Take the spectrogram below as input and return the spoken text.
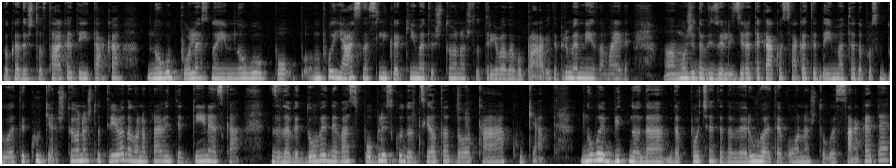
докаде што сакате и така многу полесно и многу по, појасна слика ќе имате што е оно што треба да го правите. Пример, не знам, ајде, може да визуализирате како сакате да имате да поседувате куќа. Што е оно што треба да го направите денеска за да ве доведе вас поблиску до целта до таа куќа. Многу е битно да да почнете да верувате во она што го сакате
